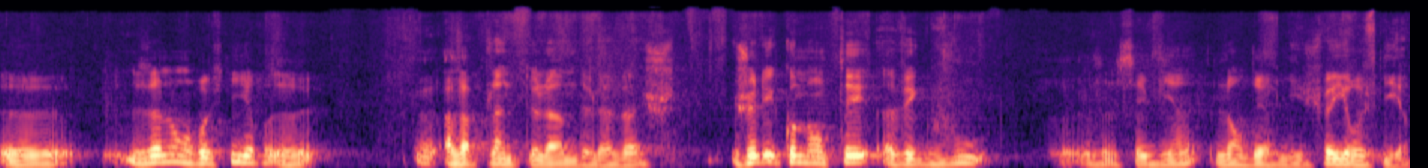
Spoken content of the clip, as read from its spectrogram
Euh, nous allons revenir à la plainte de l'âme de la vache. Je l'ai commenté avec vous, je sais bien, l'an dernier. Je vais y revenir,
